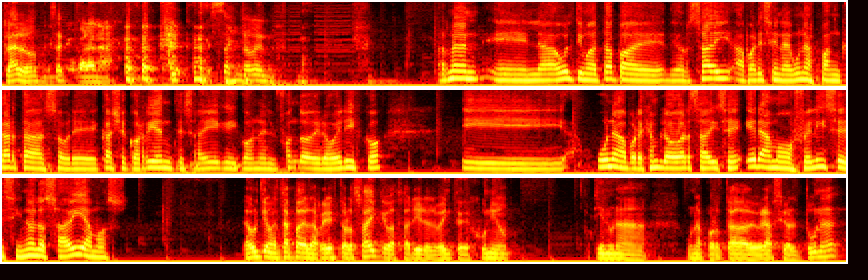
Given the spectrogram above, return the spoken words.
Claro, exacto. Para nada. Exactamente. Hernán, en la última etapa de, Orsay aparecen algunas pancartas sobre calle Corrientes ahí con el fondo del obelisco. Y una, por ejemplo, Versa dice, éramos felices y no lo sabíamos. La última etapa de la revista Orsay, que va a salir el 20 de junio, tiene una, una portada de Horacio Altuna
